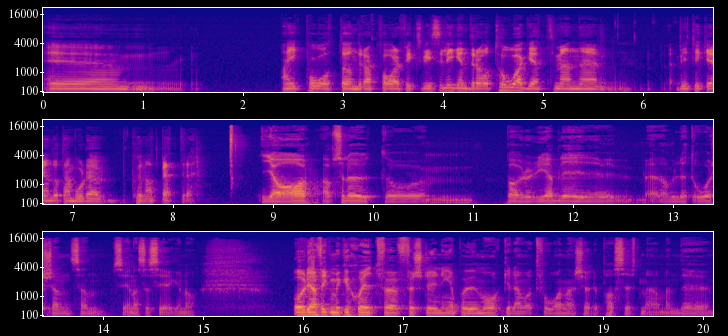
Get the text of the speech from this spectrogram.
Eh, han gick på 800 kvar, fick visserligen dra tåget, men eh, vi tycker ändå att han borde ha kunnat bättre. Ja, absolut. Och mm, börja bli, det var väl ett år sedan, sedan senaste segern. Och, och han fick mycket skit för förstyrningen på Umeåker, den var tvåan han körde passivt med. Men det,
